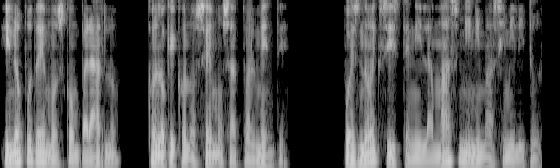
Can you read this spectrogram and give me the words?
y no podemos compararlo con lo que conocemos actualmente, pues no existe ni la más mínima similitud.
